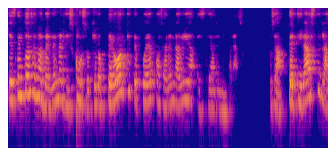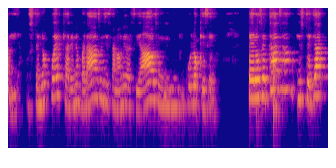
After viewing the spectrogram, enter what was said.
y es que entonces nos venden el discurso que lo peor que te puede pasar en la vida es quedar en embarazo. O sea, te tiraste en la vida. Usted no puede quedar en embarazo y si está en la universidad o si, lo que sea. Pero se casa y usted ya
